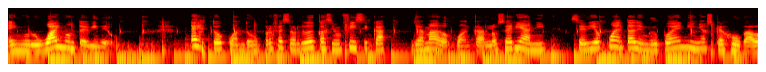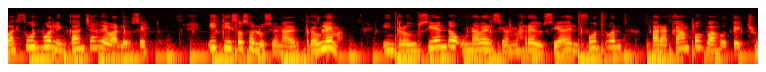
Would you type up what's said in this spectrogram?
en Uruguay, Montevideo. Esto cuando un profesor de educación física llamado Juan Carlos Seriani se dio cuenta de un grupo de niños que jugaba al fútbol en canchas de baloncesto y quiso solucionar el problema, introduciendo una versión más reducida del fútbol para campos bajo techo.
